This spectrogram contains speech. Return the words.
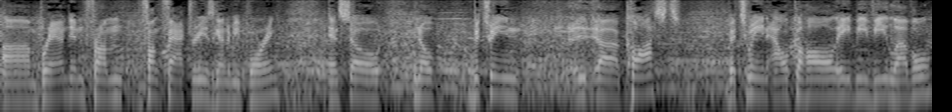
Um, Brandon from Funk Factory is going to be pouring, and so you know between uh, cost, between alcohol ABV level,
